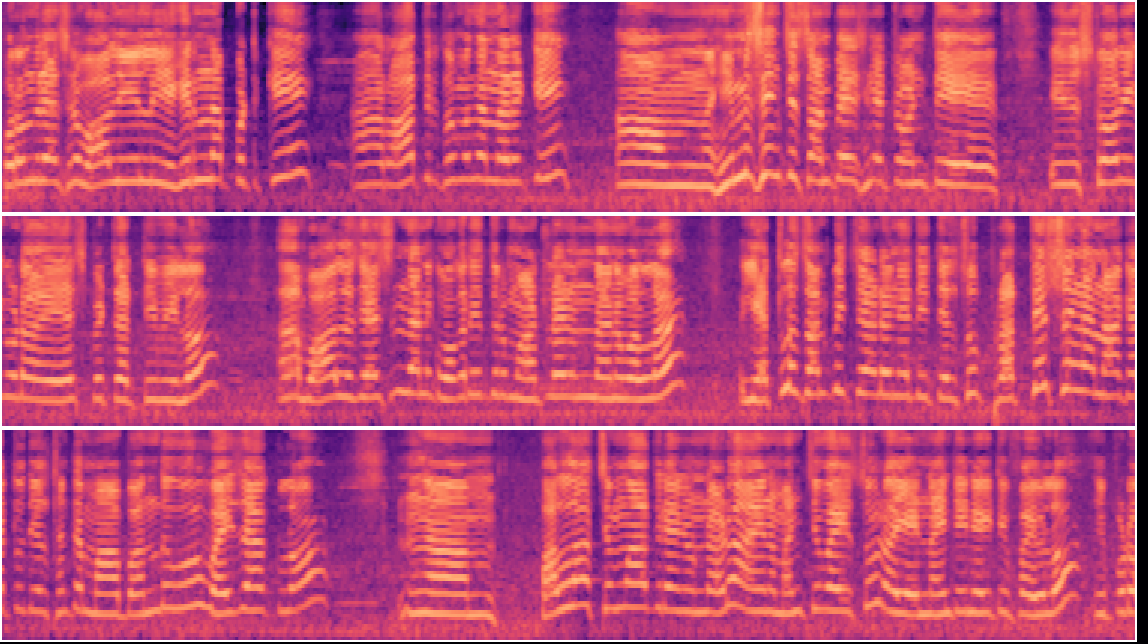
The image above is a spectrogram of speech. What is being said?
పురంధరేశ్వర వాళ్ళు వీళ్ళు ఎగిరినప్పటికీ రాత్రి తొమ్మిదిన్నరకి హింసించి చంపేసినటువంటి ఇది స్టోరీ కూడా వేసి పెట్టారు టీవీలో. వాళ్ళు చేసిన దానికి ఒకరిద్దరు మాట్లాడిన దానివల్ల ఎట్లా చంపించాడనేది తెలుసు. ప్రత్యక్షంగా నాకు ఎట్లా తెలుసు అంటే మా బంధువు వైజాగ్లో పల్లా సింహాద్రి అని ఉన్నాడు. ఆయన మంచి వయసు నైన్టీన్ ఎయిటీ ఫైవ్లో ఇప్పుడు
